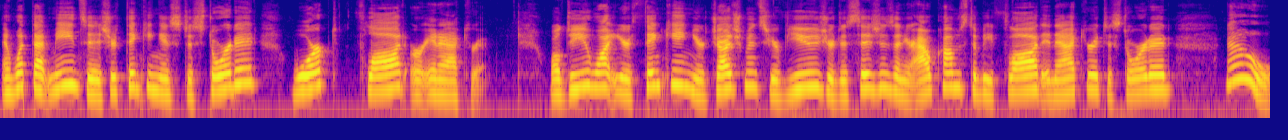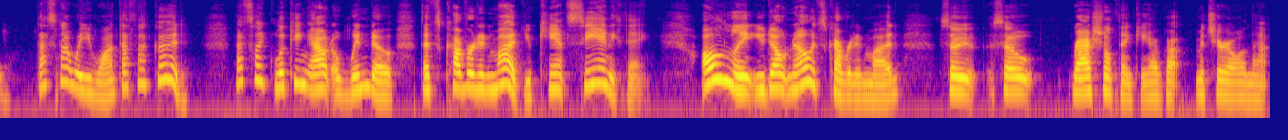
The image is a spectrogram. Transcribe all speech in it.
And what that means is your thinking is distorted, warped, flawed, or inaccurate. Well, do you want your thinking, your judgments, your views, your decisions, and your outcomes to be flawed, inaccurate, distorted? No, that's not what you want. That's not good. That's like looking out a window that's covered in mud. You can't see anything. Only you don't know it's covered in mud. So so rational thinking. I've got material on that.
